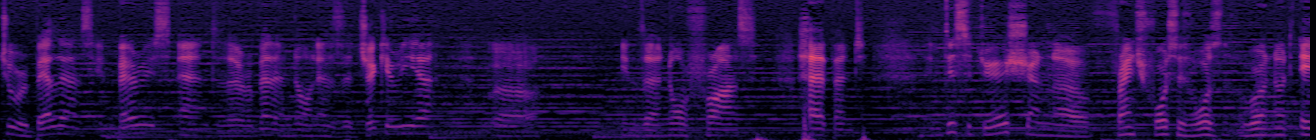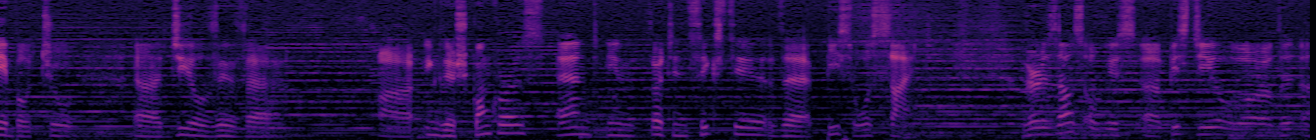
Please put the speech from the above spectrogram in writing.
two rebellions in Paris and the rebellion known as the Jacqueria uh, in the North France happened. In this situation, uh, French forces was were not able to uh, deal with uh, English conquerors and in 1360 the peace was signed. The results of this uh, peace deal were the, uh,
